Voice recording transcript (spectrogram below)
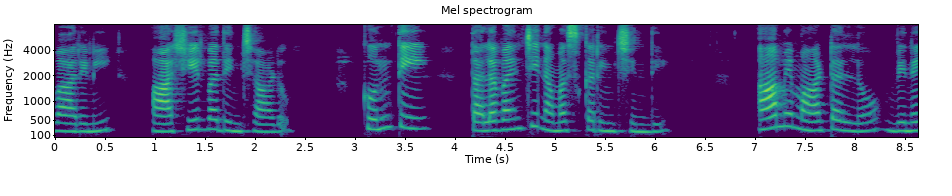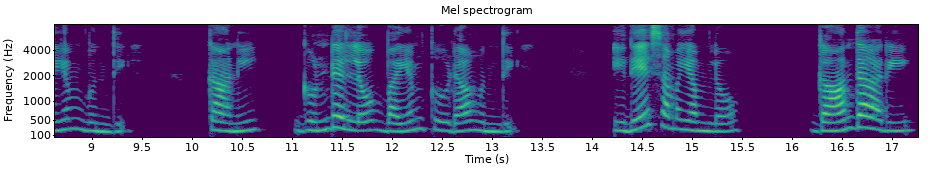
వారిని ఆశీర్వదించాడు. కుంతి తల వంచి నమస్కరించింది. ఆమె మాటల్లో వినయం ఉంది. కానీ గుండెల్లో భయం కూడా ఉంది. ఇదే సమయంలో గాంధారి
